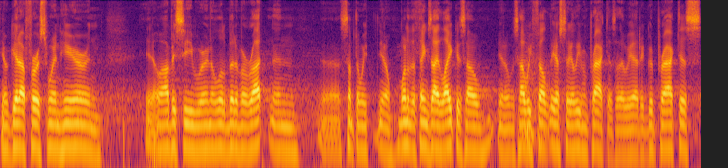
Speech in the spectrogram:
you know, get our first win here and you know, obviously we're in a little bit of a rut, and uh, something we, you know, one of the things I like is how, you know, was how we felt yesterday leaving practice. I thought we had a good practice.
